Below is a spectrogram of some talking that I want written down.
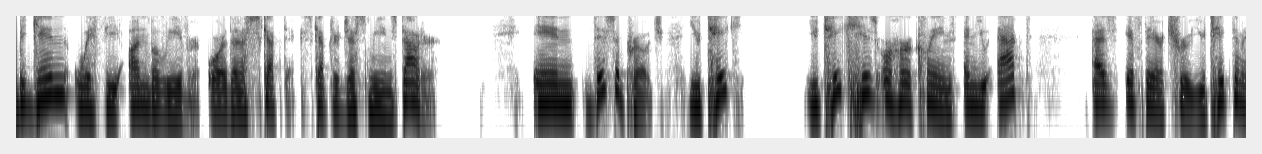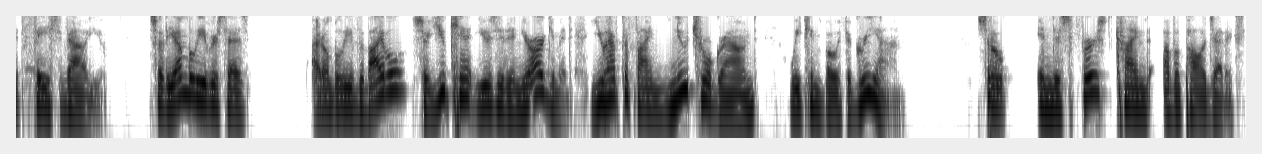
begin with the unbeliever or the skeptic. Skeptic just means doubter. In this approach, you take you take his or her claims and you act as if they are true. You take them at face value. So the unbeliever says, I don't believe the Bible, so you can't use it in your argument. You have to find neutral ground we can both agree on. So in this first kind of apologetics,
